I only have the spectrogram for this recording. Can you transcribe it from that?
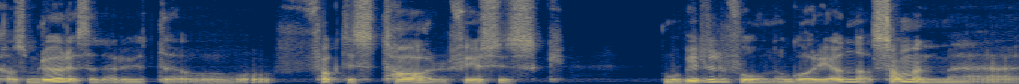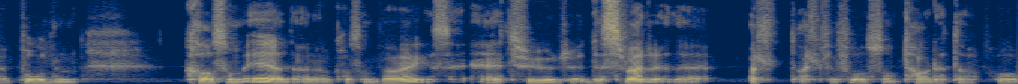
hva som rører seg der ute, og faktisk tar fysisk mobiltelefon og går igjennom sammen med poden hva som er der og hva som beveger seg. Jeg tror dessverre det er alt altfor få som tar dette på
